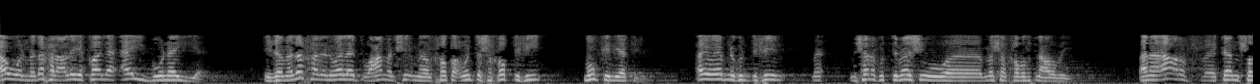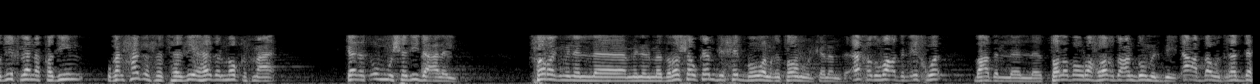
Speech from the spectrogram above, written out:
أول ما دخل عليه قال أي بني إذا ما دخل الولد وعمل شيء من الخطأ وأنت شخطت فيه ممكن يكذب أيوة يا ابني كنت فين؟ مش أنا كنت ماشي ومثلا خبطتني عربية. أنا أعرف كان صديق لنا قديم وكان حدثت هذه هذا الموقف معاه. كانت أمه شديدة عليه. خرج من من المدرسة وكان بيحب هو الغيطان والكلام ده. أخذوا بعض الإخوة بعض الطلبة وراح واخده عندهم البيت. قعد بقى واتغدى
